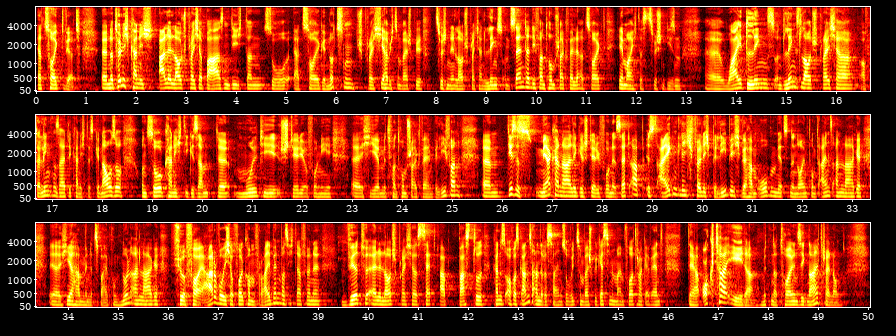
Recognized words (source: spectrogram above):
erzeugt wird. Äh, natürlich kann ich alle Lautsprecherbasen, die ich dann so erzeuge, nutzen. Sprich, hier habe ich zum Beispiel zwischen den Lautsprechern links und center die Phantomschallquelle erzeugt. Hier mache ich das zwischen diesem äh, Wide Links und Links Lautsprecher. Auf der linken Seite kann ich das genauso. Und so kann ich die gesamte Multistereophonie äh, hier mit Phantomschallquellen beliefern. Ähm, dieses mehrkanalige stereophone Setup ist eigentlich völlig beliebig. Wir haben oben jetzt eine 9.1 Anlage, äh, hier haben wir eine 2.0 Anlage für VR, wo ich ja vollkommen frei bin, was ich da für eine virtuelle Lautsprecher-Setup bastel, kann es auch was ganz anderes sein, so wie zum Beispiel gestern in meinem Vortrag erwähnt, der Oktaeder mit einer tollen Signaltrennung.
